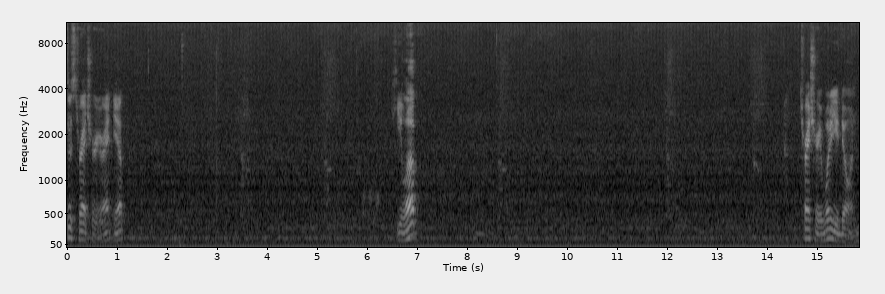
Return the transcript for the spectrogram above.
is treachery, right? Yep. Heal up. Treachery, what are you doing?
